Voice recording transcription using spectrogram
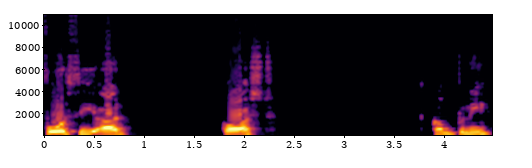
4C are cost, company,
